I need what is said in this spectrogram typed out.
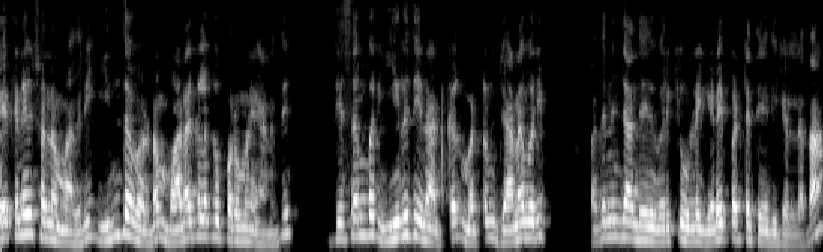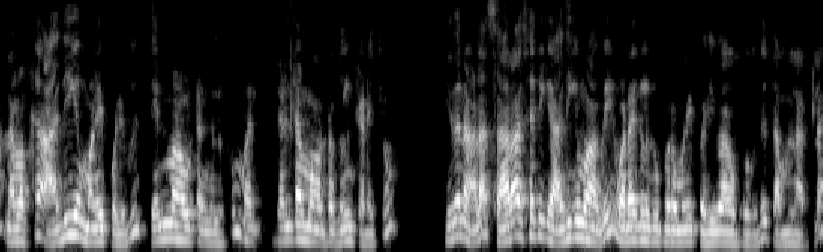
ஏற்கனவே சொன்ன மாதிரி இந்த வருடம் வடகிழக்கு பருவமழையானது டிசம்பர் இறுதி நாட்கள் மற்றும் ஜனவரி பதினஞ்சாம் தேதி வரைக்கும் உள்ள இடைப்பட்ட தேதிகளில் தான் நமக்கு அதிக மழைப்பொழிவு தென் மாவட்டங்களுக்கும் டெல்டா மாவட்டங்களுக்கும் கிடைக்கும். இதனால் சராசரிக்கு அதிகமாகவே வடகிழக்கு பருவமழை பதிவாக போகுது தமிழ்நாட்டில்.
